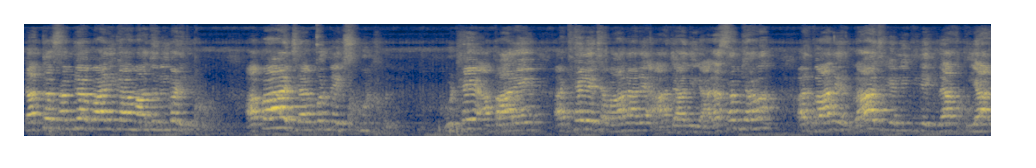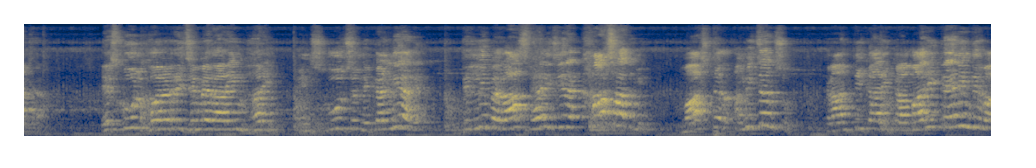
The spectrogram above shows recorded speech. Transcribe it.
तब तो समझा पारी का माधो निबड़ गया अपा जयपुर में एक स्कूल खोले। उठे अपारे अठेरे जवाना ने आज़ादी आला समझावा और बाने राज के नीति के खिलाफ तैयार था। स्कूल खोलने की ज़िम्मेदारी हरी इन स्कूल से निकल लिया है दिल्ली में रास बिहारी जी खास आदमी मास्टर अमिचंद सु। क्रांतिकारी कामारी ट्रेनिंग दिवा।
